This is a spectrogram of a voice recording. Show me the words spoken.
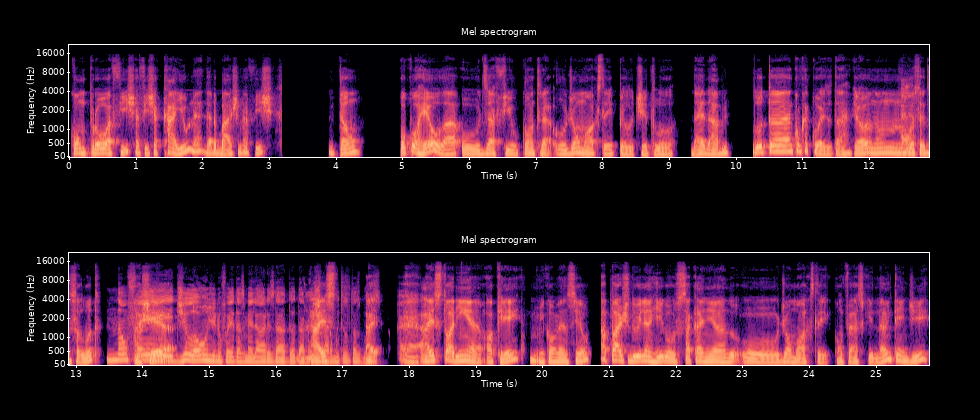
comprou a ficha, a ficha caiu, né? Deram baixo na ficha. Então, ocorreu lá o desafio contra o John Moxley pelo título da EW. Luta qualquer coisa, tá? Eu não, não É. gostei dessa luta. Não foi Achei- de longe, não foi das melhores da, da da noite. A Tiveram muitas lutas boas. É, a historinha, ok, me convenceu. A parte do William Regal sacaneando o John Moxley, confesso que não entendi.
